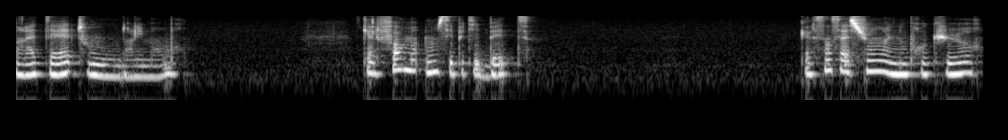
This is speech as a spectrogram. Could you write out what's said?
Dans la tête ou dans les membres? Quelle forme ont ces petites bêtes? Quelles sensations elles nous procurent?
